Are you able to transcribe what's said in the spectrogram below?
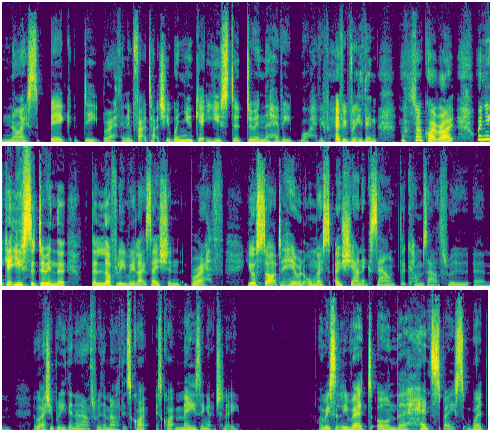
Nice big deep breath. And in fact, actually, when you get used to doing the heavy, well, heavy, heavy breathing, that's not quite right. When you get used to doing the the lovely relaxation breath, you'll start to hear an almost oceanic sound that comes out through um, as you breathe in and out through the mouth. It's quite it's quite amazing actually. I recently read on the Headspace web-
